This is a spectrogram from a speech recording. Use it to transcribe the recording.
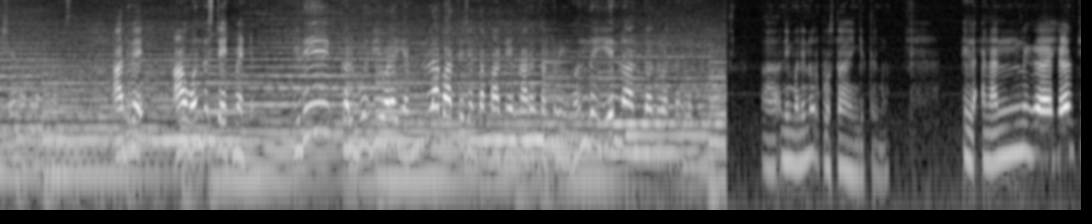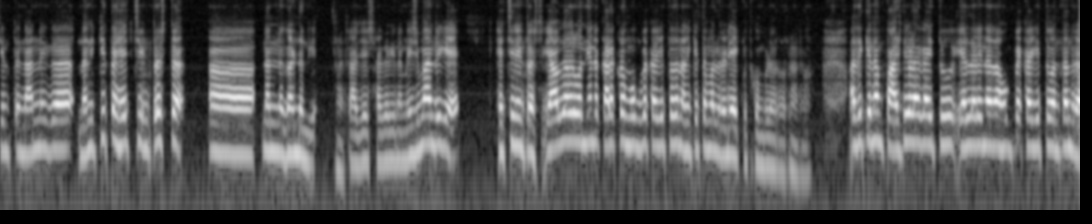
ವಿಷಯ ಮಾತ್ರ ಆದರೆ ಆ ಒಂದು ಸ್ಟೇಟ್ಮೆಂಟ್ ಇಡೀ ಕಲಬುರಗಿ ಒಳಗೆ ಎಲ್ಲ ಭಾರತೀಯ ಜನತಾ ಪಾರ್ಟಿಯ ಕಾರ್ಯಕರ್ತರಿಗೆ ಒಂದು ಏನು ಅಂತಂದ್ರು ಅಂತಂದ್ರೆ ನಿಮ್ಮ ಮನೆಯವ್ರ ಪ್ರೋತ್ಸಾಹ ಹೆಂಗಿತ್ತು ರೀ ಇಲ್ಲ, ನನಗೆ ಹೇಳೋದಕ್ಕಿಂತ ನನಗೆ ನನಗಿಂತ ಹೆಚ್ಚು ಇಂಟ್ರೆಸ್ಟ್ ನನ್ನ ಗಂಡನಿಗೆ, ರಾಜೇಶ್ ಹಾಗರಿಗೆ, ನಮ್ಮ ಯಜಮಾನ್ರಿಗೆ ಹೆಚ್ಚಿನ ಇಂಟ್ರೆಸ್ಟ್ ಯಾವ್ದಾದ್ರು ಒಂದೇನೋ ಕಾರ್ಯಕ್ರಮ ಹೋಗ್ಬೇಕಾಗಿತ್ತು ಅಂದ್ರೆ ನನಗಿಂತ ರೆಡಿ ಆಗಿ ಕುತ್ಕೊಂಡ್ಬಿಡೋರು ಅವ್ರು ಅದಕ್ಕೆ ನಮ್ಮ ಪಾರ್ಟಿ ಒಳಗಾಯ್ತು ಎಲ್ಲರೇನ ಹೋಗ್ಬೇಕಾಗಿತ್ತು ಅಂತಂದ್ರ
